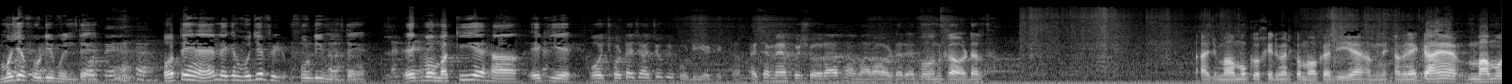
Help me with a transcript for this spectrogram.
मुझे फूडी मिलते हैं। होते हैं। लेकिन मुझे फूडी मिलते हैं। एक वो मक्की है हाँ एक ये। वो छोटे चाचू की फूडी है ठीक ठाक। अच्छा मैं खुश हो रहा था हमारा ऑर्डर है। वो उनका ऑर्डर था। आज मामू को खिदमत का मौका दिया है हमने। हमने कहा है मामू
